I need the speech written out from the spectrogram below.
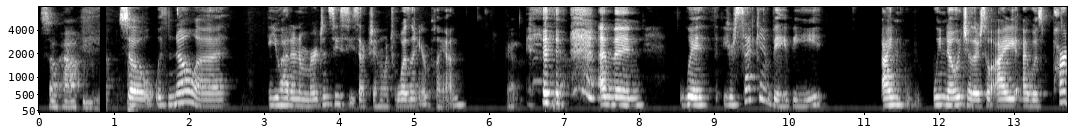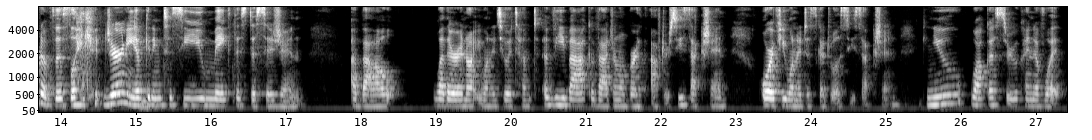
so happy. So with Noah, you had an emergency C section, which wasn't your plan. Right. Yeah. and then with your second baby, I we know each other, so I I was part of this like journey of mm-hmm. getting to see you make this decision about whether or not you wanted to attempt a VBAC, a vaginal birth after C section, or if you wanted to schedule a C section. Can you walk us through kind of what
